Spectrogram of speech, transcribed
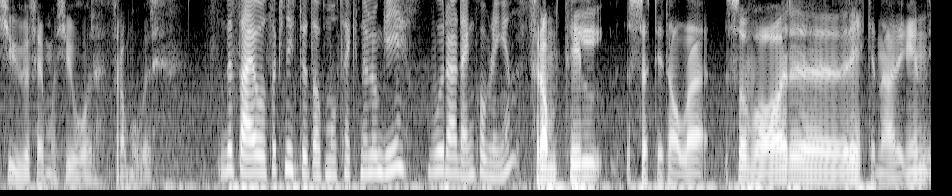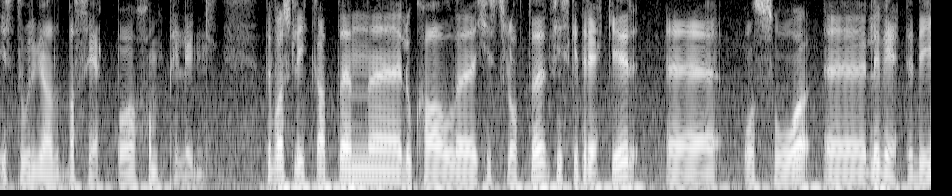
20-25 år framover. Dette er jo også knyttet opp mot teknologi. Hvor er den koblingen? Fram til 70-tallet så var eh, rekenæringen i stor grad basert på håndpilling. Det var slik at en eh, lokal kystflåte fisket reker, eh, og så eh, leverte de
